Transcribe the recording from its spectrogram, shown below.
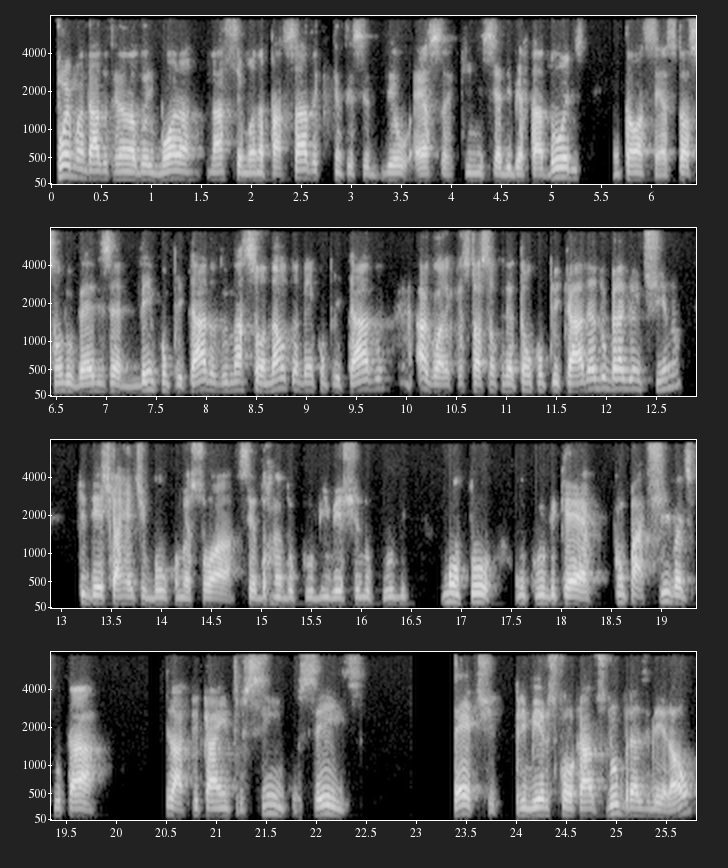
Foi mandado o treinador embora na semana passada, que antecedeu essa que inicia a Libertadores. Então, assim, a situação do Vélez é bem complicada, do Nacional também é complicado. Agora, que a situação que não é tão complicada é do Bragantino, que desde que a Red Bull começou a ser dona do clube, investir no clube, montou um clube que é compatível a disputar, sei lá, ficar entre os cinco, seis, sete primeiros colocados do Brasileirão.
